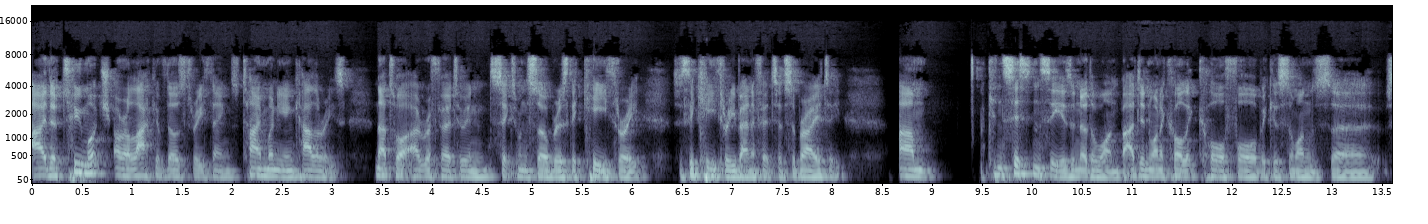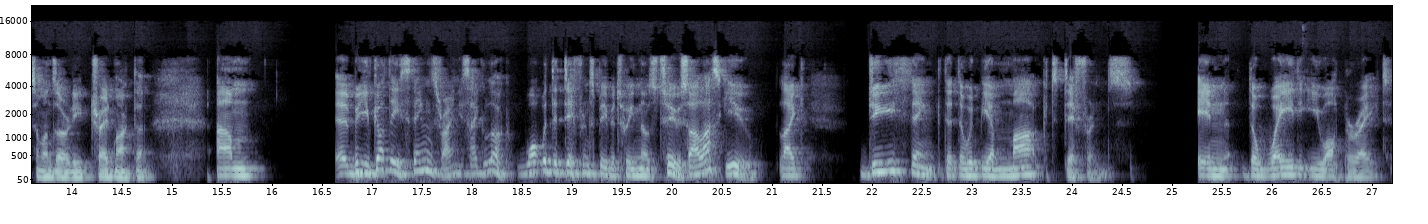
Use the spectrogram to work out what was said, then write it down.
either too much or a lack of those three things time, money, and calories. And that's what I refer to in Six Months Sober as the key three. So it's the key three benefits of sobriety. Um, Consistency is another one, but I didn't want to call it core four because someone's uh, someone's already trademarked that. Um, uh, but you've got these things, right? And it's like, look, what would the difference be between those two? So I'll ask you, like, do you think that there would be a marked difference in the way that you operate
